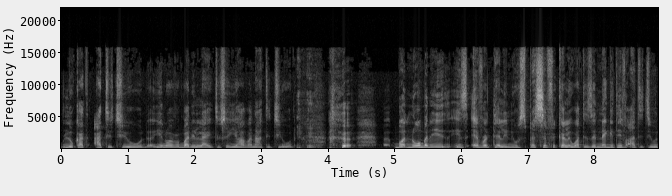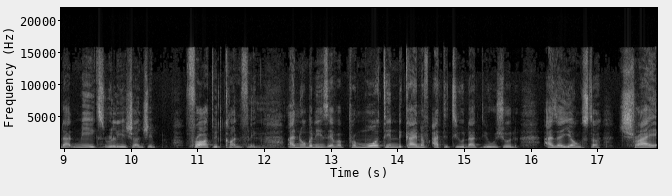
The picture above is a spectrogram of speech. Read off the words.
look at attitude, you know, everybody likes to say you have an attitude. but nobody is ever telling you specifically what is a negative attitude that makes relationship fraught with conflict. And nobody is ever promoting the kind of attitude that you should, as a youngster, try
